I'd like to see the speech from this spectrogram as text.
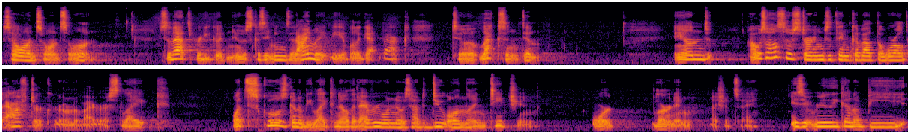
so on, so on, so on. So that's pretty good news because it means that I might be able to get back to Lexington. And I was also starting to think about the world after coronavirus. Like, what school's going to be like now that everyone knows how to do online teaching? Or learning, I should say. Is it really going to be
